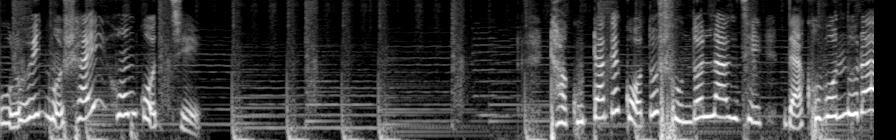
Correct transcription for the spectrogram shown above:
পুরোহিত মশাই হোম করছে। ঠাকুরটাকে কত সুন্দর লাগছে। দেখো বন্ধুরা।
